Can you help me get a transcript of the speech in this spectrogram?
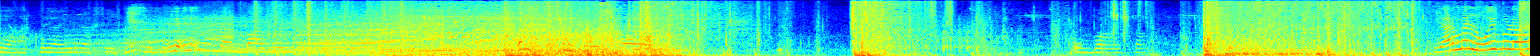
यार कोई आई नहीं यार मैं लो ही बढ़ाऊं?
